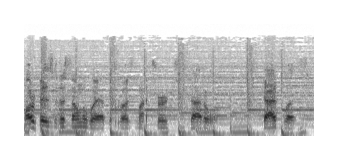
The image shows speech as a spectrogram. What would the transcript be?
or visit us on the web at rosemontchurch.org. God bless.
